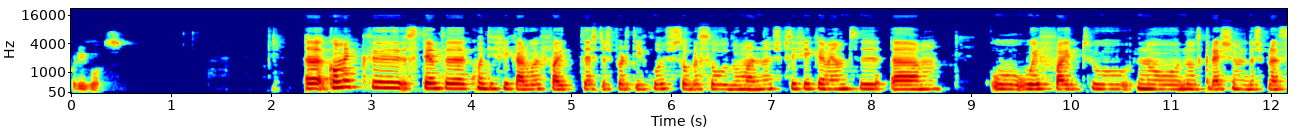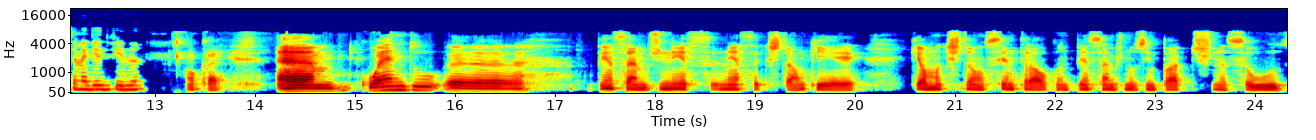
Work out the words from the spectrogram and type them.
perigoso. Uh, como é que se tenta quantificar o efeito destas partículas sobre a saúde humana, especificamente um, o, o, efeito no, no decréscimo da esperança média de vida? Ok. Um, quando. Uh pensamos nesse, nessa questão, que é, que é uma questão central quando pensamos nos impactos na saúde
